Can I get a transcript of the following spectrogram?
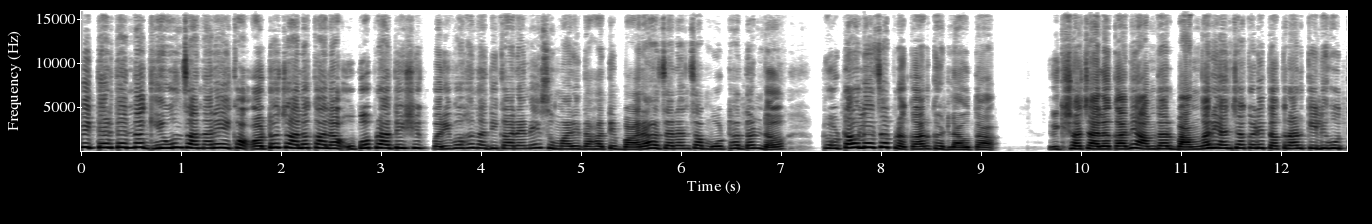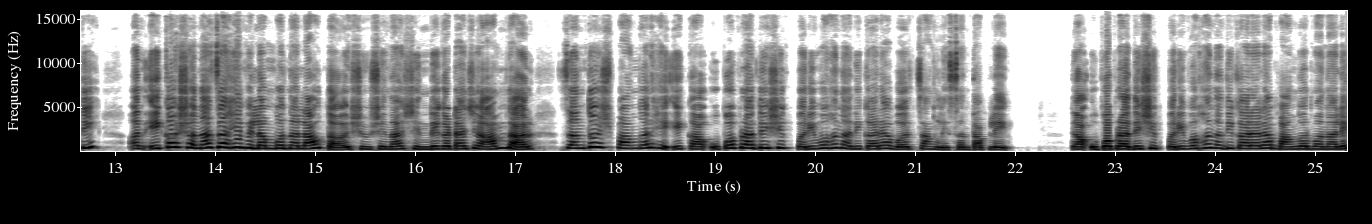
विद्यार्थ्यांना घेऊन जाणाऱ्या एका ऑटो चालकाला उपप्रादेशिक परिवहन अधिकाऱ्याने सुमारे दहा ते बारा हजारांचा मोठा दंड ठोठावल्याचा प्रकार घडला होता. रिक्षा चालकाने आमदार बांगर यांच्याकडे तक्रार केली होती आणि एका क्षणाचाही विलंब न लावता शिवसेना शिंदे गटाचे आमदार संतोष बांगर हे एका उपप्रादेशिक परिवहन अधिकाऱ्यावर चांगले संतापले. त्या उपप्रादेशिक परिवहन अधिकाऱ्याला बांगर म्हणाले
